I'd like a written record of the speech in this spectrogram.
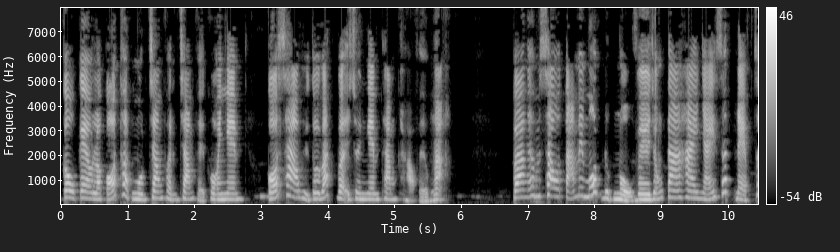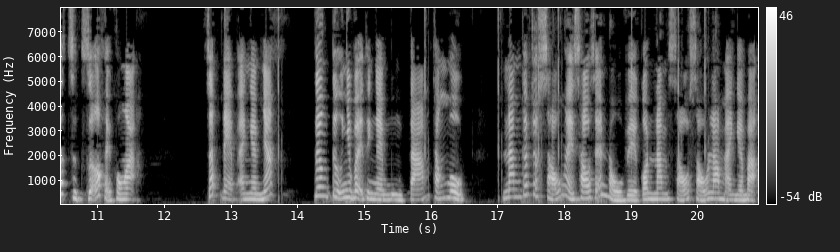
Cầu kèo là có thật 100% phải không anh em? Có sao thì tôi bắt vậy cho anh em tham khảo phải không ạ? Và ngày hôm sau 81 được nổ về cho chúng ta hai nháy rất đẹp, rất rực rỡ phải không ạ? Rất đẹp anh em nhé. Tương tự như vậy thì ngày mùng 8 tháng 1 5 gấp cho 6 ngày sau sẽ nổ về con 5665 anh em ạ.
